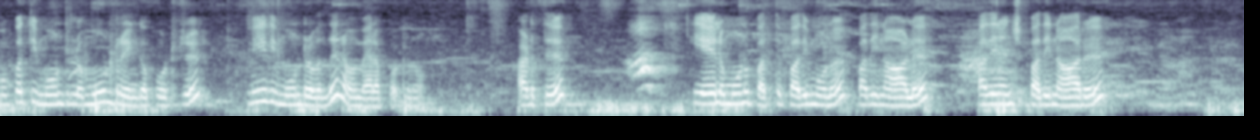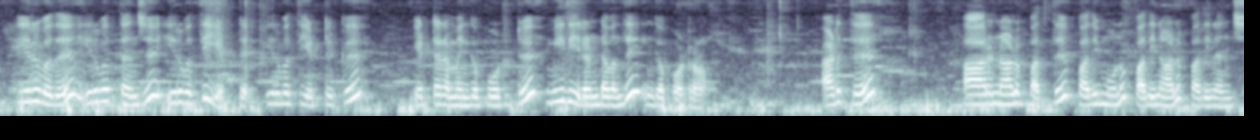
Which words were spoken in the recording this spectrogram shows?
முப்பத்தி மூன்றில் மூன்று இங்கே போட்டுட்டு மீதி மூன்றை வந்து நம்ம மேலே போட்டுடணும். அடுத்து ஏழு மூணு பத்து பதிமூணு பதினாலு பதினஞ்சு பதினாறு இருபது இருபத்தஞ்சு இருபத்தி எட்டு. இருபத்தி எட்டுக்கு எட்டை நம்ம இங்கே போட்டுட்டு மீதி ரெண்டை வந்து இங்கே போடுறோம் அடுத்து ஆறு நாலு பத்து பதிமூணு பதினாலு பதினஞ்சு.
